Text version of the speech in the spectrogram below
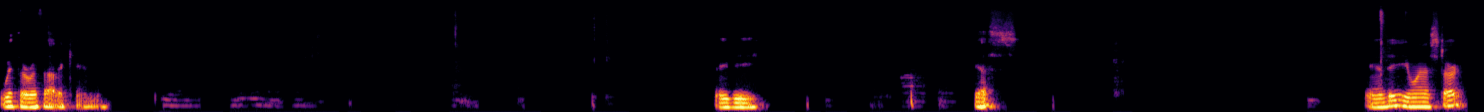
With or without a camera. Maybe. Yes. Andy, you want to start?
